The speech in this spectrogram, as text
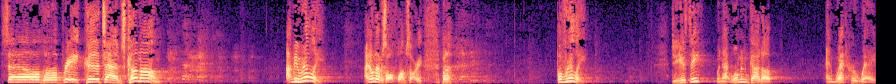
Celebrate good times. Come on. I mean, really. I know that was awful. I'm sorry. But, but really. Do you think when that woman got up and went her way,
